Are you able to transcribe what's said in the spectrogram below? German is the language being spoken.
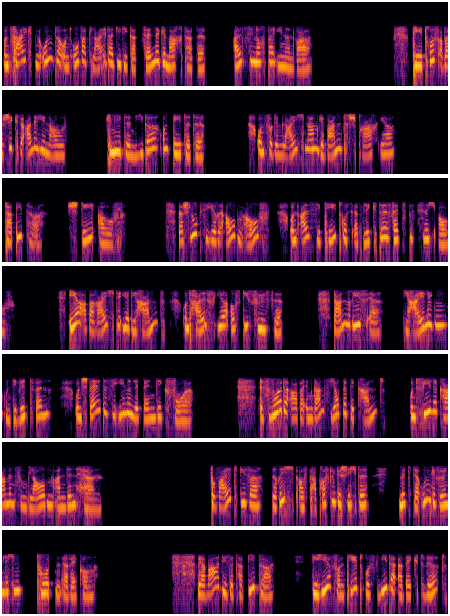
und zeigten Unter- und Oberkleider, die die Gazelle gemacht hatte, als sie noch bei ihnen war. Petrus aber schickte alle hinaus, kniete nieder und betete. Und zu dem Leichnam gewandt sprach er, Tabitha, steh auf. Da schlug sie ihre Augen auf, und als sie Petrus erblickte, setzte sie sich auf. Er aber reichte ihr die Hand und half ihr auf die Füße. Dann rief er die Heiligen und die Witwen und stellte sie ihnen lebendig vor. Es wurde aber in ganz Joppe bekannt, und viele kamen zum Glauben an den Herrn. Soweit dieser Bericht aus der Apostelgeschichte mit der ungewöhnlichen Totenerweckung. Wer war diese Tabitha, die hier von Petrus wiedererweckt wird?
